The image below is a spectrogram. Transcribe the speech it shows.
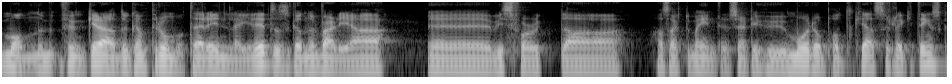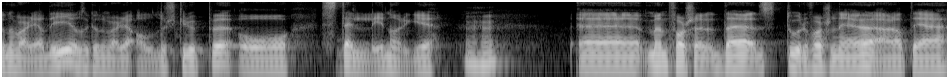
Måten det funker, er at du kan promotere innlegget ditt, og så kan du velge eh, Hvis folk da har sagt de er interessert i humor og podcast og slike ting, så kan du velge de, og så kan du velge aldersgruppe og stelle i Norge. Mhm. Eh, men det store forskjellen jeg gjør, er at jeg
